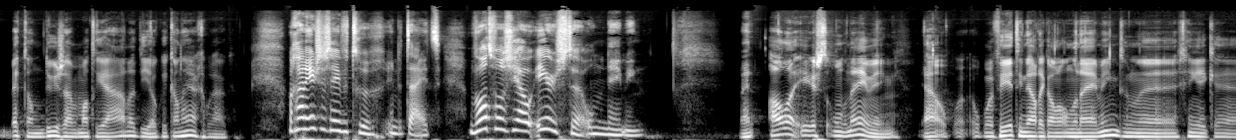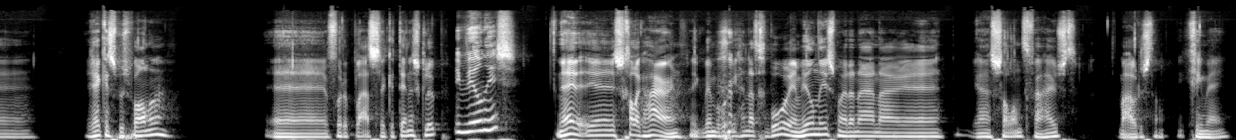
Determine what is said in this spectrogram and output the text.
met dan duurzame materialen die je ook weer kan hergebruiken. We gaan eerst eens even terug in de tijd. Wat was jouw eerste onderneming? Mijn allereerste onderneming? Ja, op, op mijn veertiende had ik al een onderneming. Toen uh, ging ik rackets bespannen voor de plaatselijke tennisclub. In Wilnis? Nee, Schalkhaar. Ik ben ik net geboren in Wilnis, maar daarna naar ja, Salland verhuisd. Mijn ouders dan. Ik ging mee.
